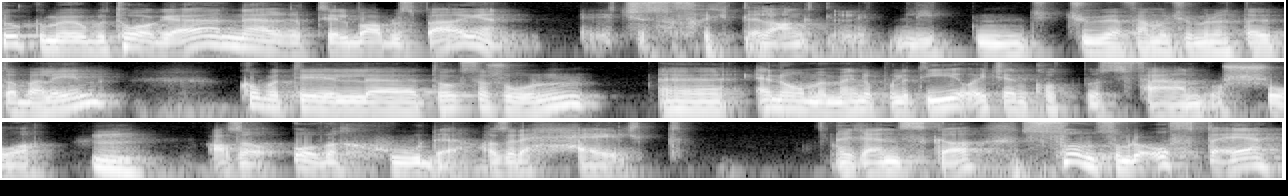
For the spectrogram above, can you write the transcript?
tok vi jo toget ned til Babelsberg. Ikke så fryktelig langt, en liten 20-25 minutter ut av Berlin. Kommer til uh, togstasjonen eh, enorme mengder politi, og ikke en Cottbus-fan å se. Mm. Altså overhodet. Altså, det er helt renska. Sånn som det ofte er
